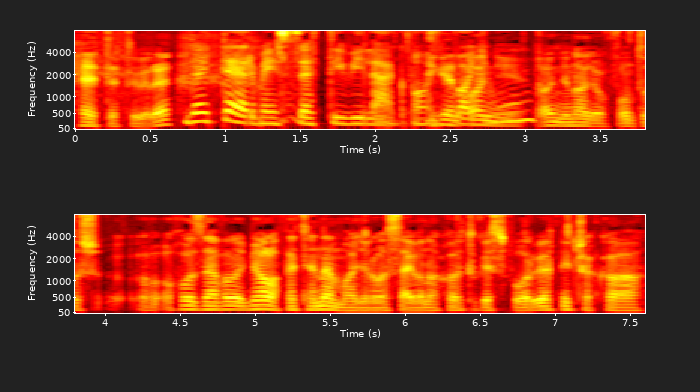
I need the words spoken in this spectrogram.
helytetőre. De egy természeti világban igen, vagyunk. Annyi, annyi nagyon fontos hozzával, hogy mi alapvetően nem Magyarországon akartuk ezt forgatni, csak a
